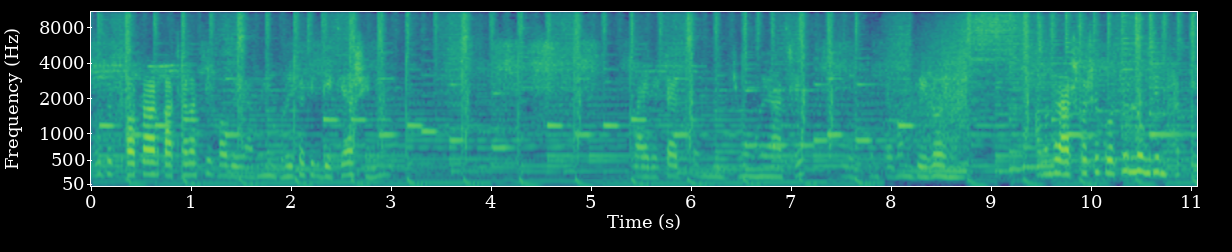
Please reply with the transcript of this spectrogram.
বুঝো ছটার কাছাকাছি হবে, আমি ঘড়িটা ঠিক দেখে আসিনি। বাইরেটা একদম নিঝুম হয়ে আছে, লোকজন তেমন বেরোয়নি। আমাদের আশপাশে প্রচুর লোকজন থাকে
